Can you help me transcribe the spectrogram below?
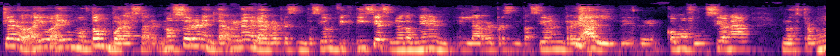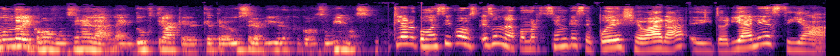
claro, hay, hay, un montón por hacer, no solo en el terreno de la representación ficticia, sino también en, la representación real de, cómo funciona nuestro mundo y cómo funciona la, industria que, produce los libros que consumimos. Claro, como decimos, es una conversación que se puede llevar a editoriales y a,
